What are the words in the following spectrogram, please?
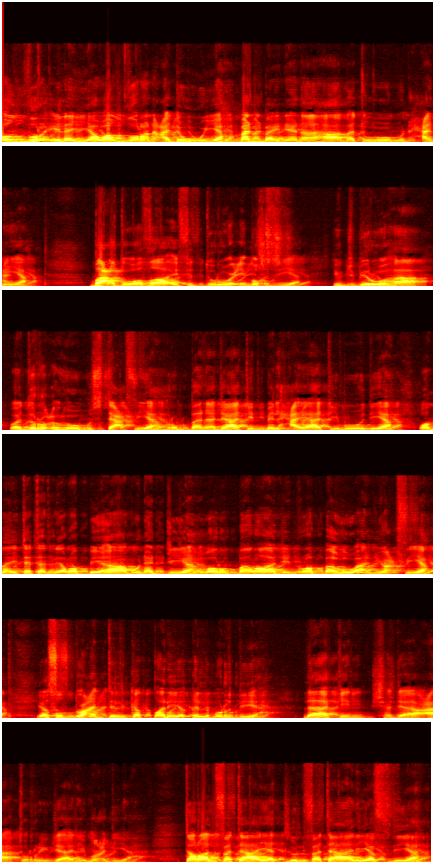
انظر إلي وانظرا عدوية من بيننا هامته منحنية؟ بعض وظائف الدروع مخزية. يجبرها ودرعه مستعفية. رب نجاة بالحياة مودية. وميتة لربها منجية. ورب راج ربه أن يعفيه. يصد عن تلك الطريق المردية. لكن شجاعات الرجال معدية. ترى الفتى يتلو الفتى ليفديه.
